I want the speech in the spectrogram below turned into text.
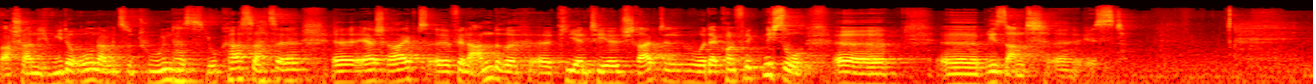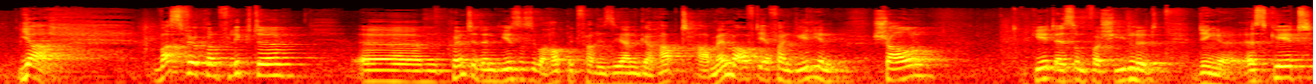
wahrscheinlich wiederum damit zu tun, dass Lukas, als er, äh, er schreibt, äh, für eine andere äh, Klientel schreibt, wo der Konflikt nicht so brisant ist. Ja, was für Konflikte äh, könnte denn Jesus überhaupt mit Pharisäern gehabt haben? Wenn wir auf die Evangelien schauen, geht es um verschiedene Dinge. Es geht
